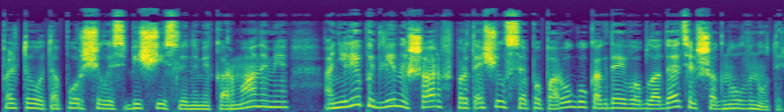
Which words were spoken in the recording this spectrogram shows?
Пальто топорщилось бесчисленными карманами, а нелепый длинный шарф протащился по порогу, когда его обладатель шагнул внутрь.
